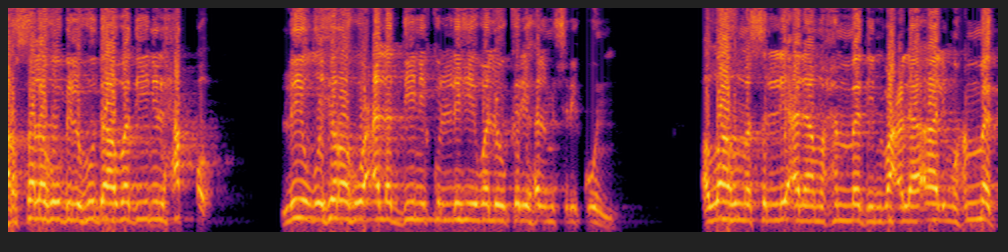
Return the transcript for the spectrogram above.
أرسله بالهدى ودين الحق ليظهره على الدين كله ولو كره المشركون. اللهم صل على محمد وعلى آل محمد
